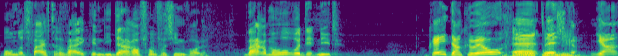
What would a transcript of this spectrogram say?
150 wijken die daar al van voorzien worden. Waarom horen we dit niet? Oké, okay, dank u wel. Uh, deze, ja,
